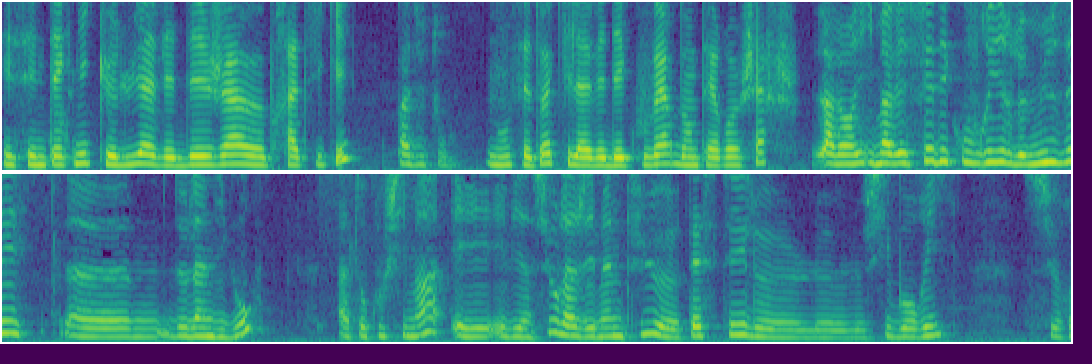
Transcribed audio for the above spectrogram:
Et c'est une technique que lui avait déjà euh, pratiquée? Pas du tout. Non, c'est toi qui l'avais découverte dans tes recherches? Alors, il m'avait fait découvrir le musée euh, de l'indigo à Tokushima. Et, bien sûr, là, j'ai même pu tester le, shibori sur,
